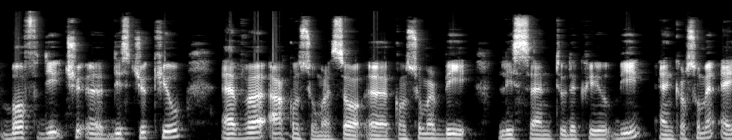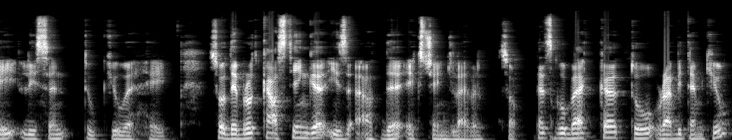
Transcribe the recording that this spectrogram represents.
both the, these two queue have a consumer so consumer B listen to the queue B and consumer A listen to queue A. So the broadcasting is at the exchange level. So let's go back to RabbitMQ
